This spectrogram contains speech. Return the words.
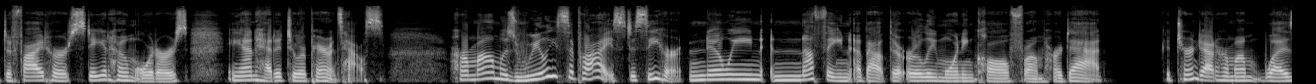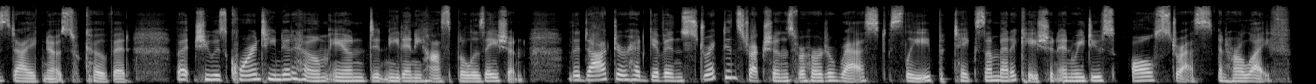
defied her stay at home orders, and headed to her parents' house. Her mom was really surprised to see her, knowing nothing about the early morning call from her dad. It turned out her mom was diagnosed with COVID, but she was quarantined at home and didn't need any hospitalization. The doctor had given strict instructions for her to rest, sleep, take some medication, and reduce all stress in her life.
